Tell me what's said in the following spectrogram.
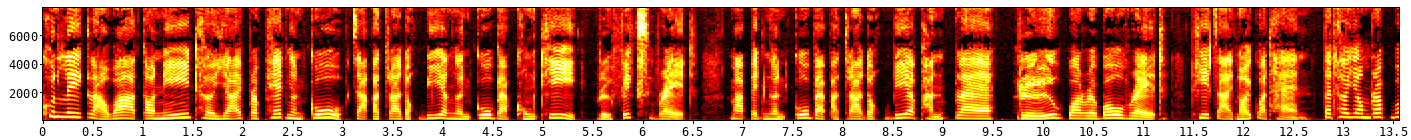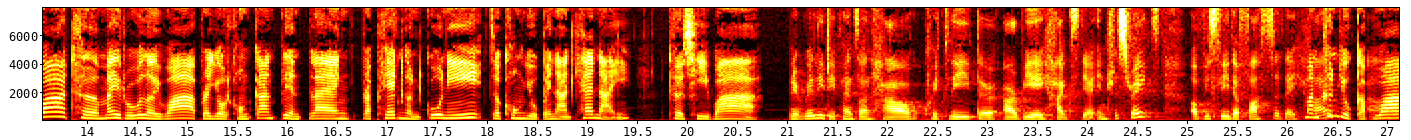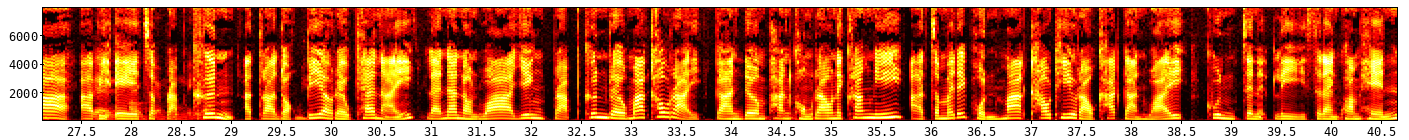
คุณลีกล่าวว่าตอนนี้เธอย้ายประเภทเงินกู้ จากอัตราดอกเบี้ยเงินกู้แบบคงที่ หรือ fixed rate มาเป็นเงินกู้แบบอัตราดอกเบี้ยผันแปรหรือ variable rate ที่จ่ายน้อยกว่าแทน แต่เธอยอมรับว่าเธอไม่รู้เลยว่าประโยชน์ของการเปลี่ยนแปลงประเภทเงินกู้นี้จะคงอยู่ไปนานแค่ไหน เธอชี้ว่า It really depends on how quickly the RBA hikes their interest rates. Obviously, the faster they hike, มันขึ้นอยู่กับว่า RBA จะปรับขึ้นอัตราดอกเบี้ยเร็วแค่ไหน และแน่นอนว่ายิ่งปรับขึ้นเร็วมากเท่าไหร่ การเดิมพันของเราในครั้งนี้อาจจะไม่ได้ผลมากเท่าที่เราคาดการไว้ คุณเจเน็ตลีแสดงความเห็น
